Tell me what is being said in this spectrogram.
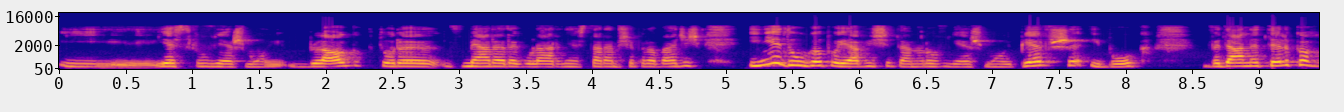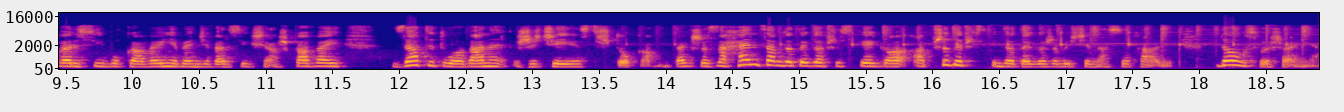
i jest również mój blog, który w miarę regularnie staram się prowadzić i niedługo pojawi się tam również mój pierwszy e-book, wydany tylko w wersji e-bookowej, nie będzie wersji książkowej, zatytułowany Życie jest sztuką. Także zachęcam do tego wszystkiego, a przede wszystkim do tego, żebyście nas słuchali. Do usłyszenia.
